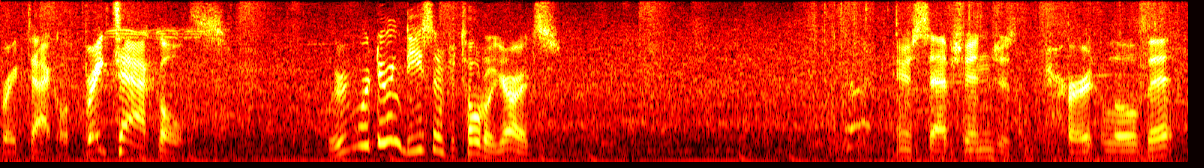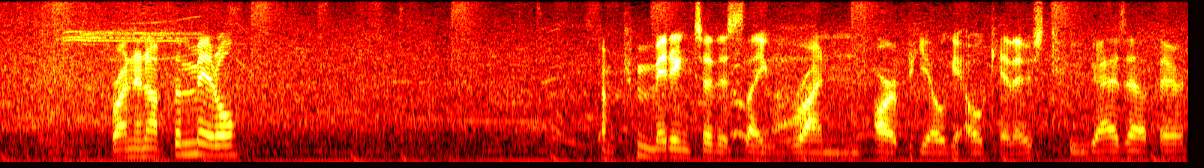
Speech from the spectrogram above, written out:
Break tackles. Break tackles! We're, we're doing decent for total yards. Interception just hurt a little bit. Running up the middle. I'm committing to this like run RPO game. Okay, there's two guys out there.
